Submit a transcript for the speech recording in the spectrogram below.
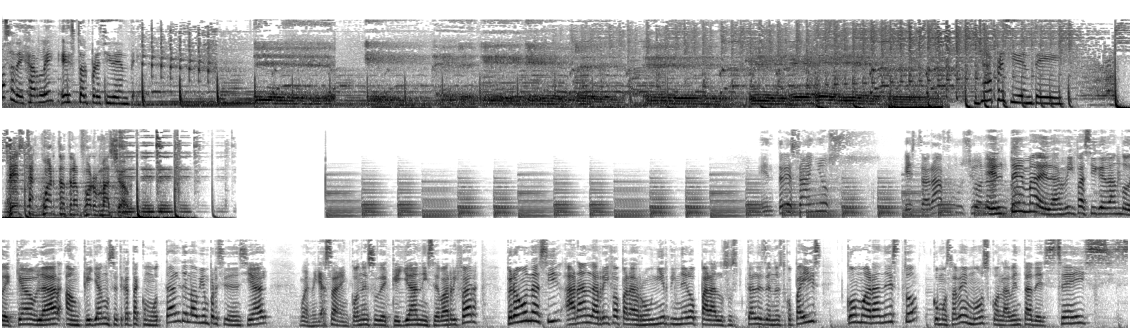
Vamos a dejarle esto al presidente. presidente. De esta cuarta transformación. En tres años estará funcionando. El tema de la rifa sigue dando de qué hablar, aunque ya no se trata como tal del avión presidencial. Bueno, ya saben, con eso de que ya ni se va a rifar. Pero aún así harán la rifa para reunir dinero para los hospitales de nuestro país. ¿Cómo harán esto? Como sabemos, con la venta de 6,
